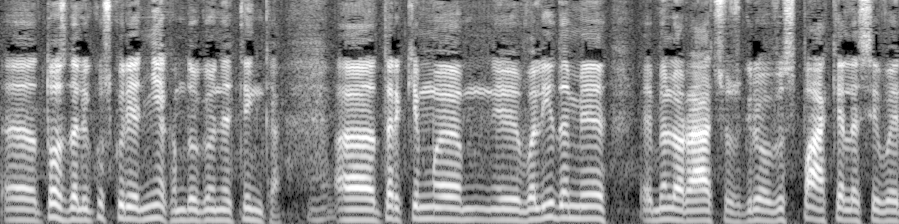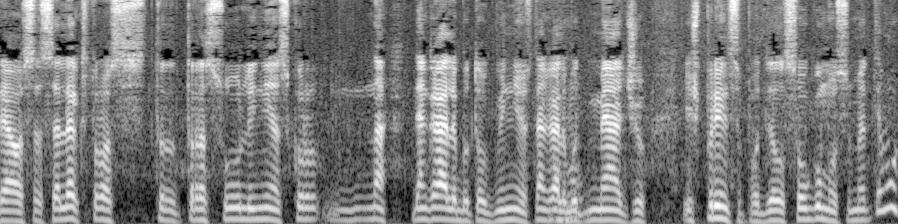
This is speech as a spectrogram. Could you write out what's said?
e, tos dalykus, kurie niekam daugiau netinka. Mhm. Tarkim, e, valydami melioracijos griovius, pakelės įvairiausias, elektros trasų linijas, kur na, negali būti augminijos, negali mhm. būti medžių iš principo dėl saugumo sumetimų,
